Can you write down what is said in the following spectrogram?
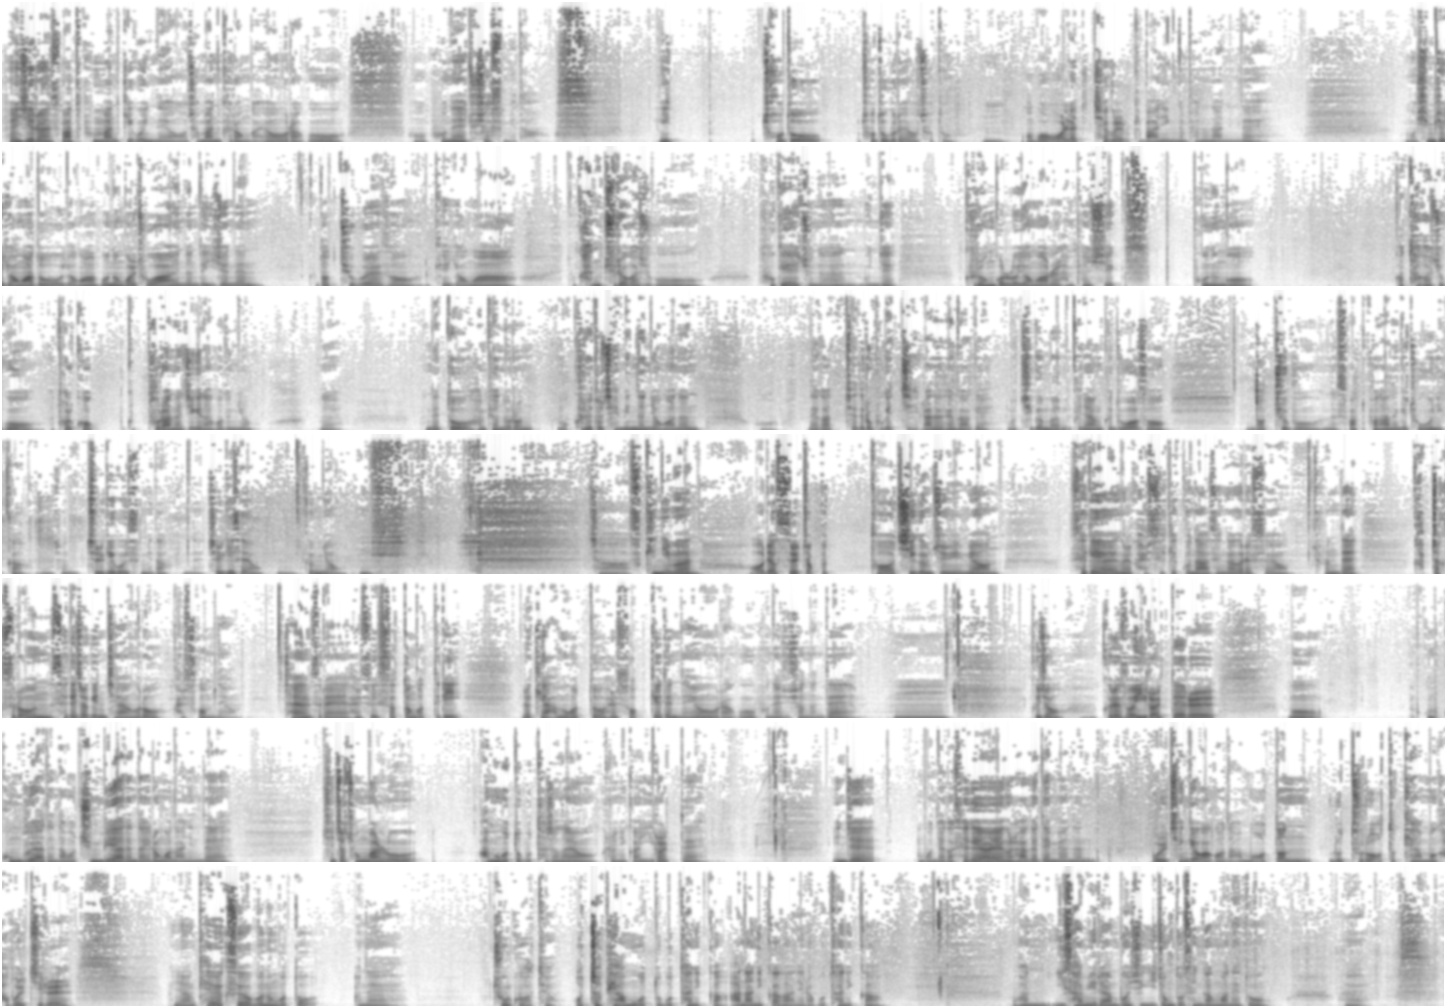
현실은 스마트폰만 끼고 있네요. 저만 그런가요? 라고 어, 보내주셨습니다. 이 저도 저도 그래요. 저도 음, 어, 뭐 원래 책을 이렇게 많이 읽는 편은 아닌데 뭐 심지어 영화도 영화 보는 걸 좋아했는데 이제는 그 너튜브에서 이렇게 영화 좀 간추려 가지고 소개해 주는 뭐 이제 그런 걸로 영화를 한 편씩 보는 거 같아 가지고 덜컥 그 불안해지긴 하거든요. 네. 근데 또 한편으론 뭐 그래도 재밌는 영화는 어, 내가 제대로 보겠지라는 생각에 뭐 지금은 그냥 그 누워서 너튜브 네, 스마트폰 하는 게 좋으니까 네, 저는 즐기고 있습니다. 네, 즐기세요. 음, 그럼요. 음. 자 수키님은 어렸을 적부터 지금쯤이면 세계 여행을 갈 수 있겠구나 생각을 했어요. 그런데 갑작스러운 세계적인 재앙으로 갈 수가 없네요. 자연스레 할 수 있었던 것들이 이렇게 아무것도 할 수 없게 됐네요. 라고 보내주셨는데, 음, 그죠? 그래서 이럴 때를 뭐, 뭐 공부해야 된다, 뭐 준비해야 된다, 이런 건 아닌데, 진짜 정말로 아무것도 못 하잖아요. 그러니까 이럴 때, 이제 뭐 내가 세계 여행을 하게 되면은 뭘 챙겨가거나 뭐 어떤 루트로 어떻게 한번 가볼지를 그냥 계획 세워보는 것도 네 좋을 것 같아요. 어차피 아무것도 못 하니까 안 하니까가 아니라 못 하니까 뭐 한 2, 3일에 한 번씩 이 정도 생각만 해도 네,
